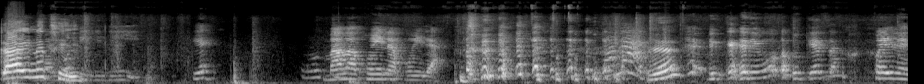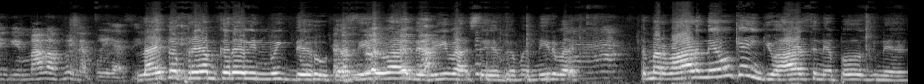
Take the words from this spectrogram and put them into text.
કાઈ નથી. મામા ફોઈના તો ફ્રેમ કરાવીને મૂકી દેવું કે આ ને રીવા છે એમ નિર્વા તમારા વાળ ને એવું ક્યાં ગયું? હાથ ને પગ ને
